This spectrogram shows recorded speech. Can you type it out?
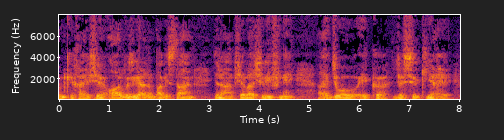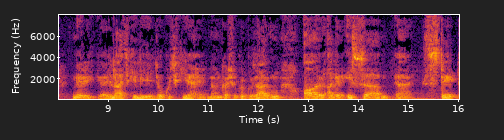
ان کی خواہشیں اور وزیر اعظم پاکستان جناب شہباز شریف نے جو ایک جسر کیا ہے، میرے علاج کے لیے جو کچھ کیا ہے، میں ان کا شکر گزار ہوں۔ اور اگر اس اسٹیٹ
